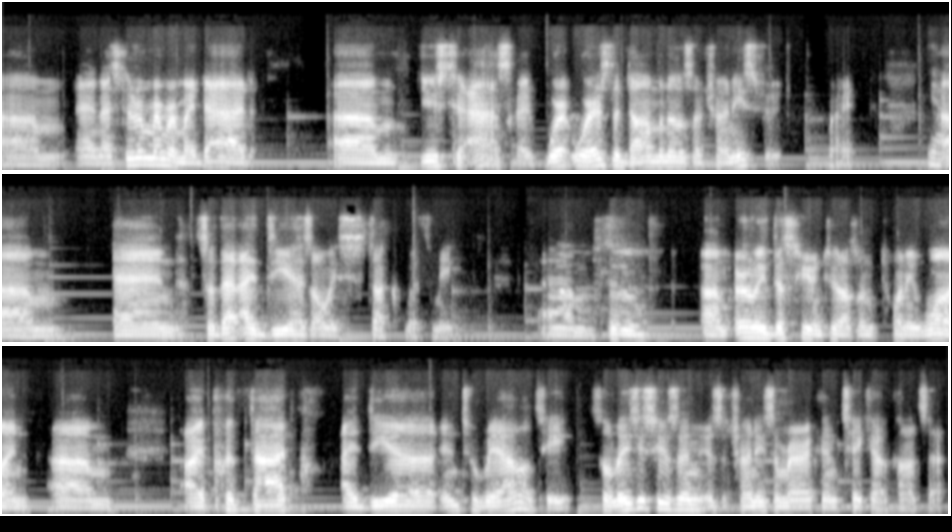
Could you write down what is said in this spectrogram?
Um, and I still remember my dad um, used to ask, like, Where, "Where's the Domino's of Chinese food?" Right. Yeah. Um, and so that idea has always stuck with me. Um, so um, early this year in 2021, um, I put that idea into reality. So Lazy Susan is a Chinese American takeout concept.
